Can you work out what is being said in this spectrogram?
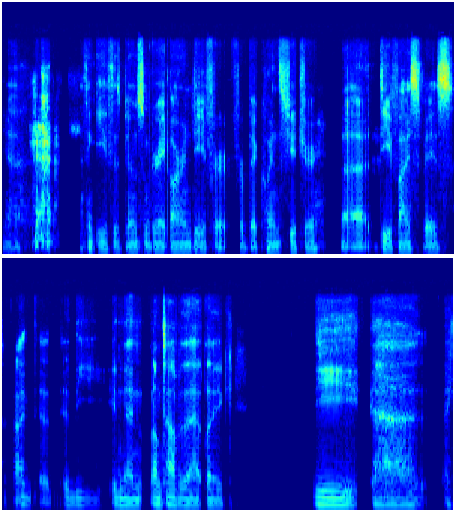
Yeah. I think eth is doing some great r&d for for bitcoin's future uh defi space. I, uh, the and then on top of that like the uh like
